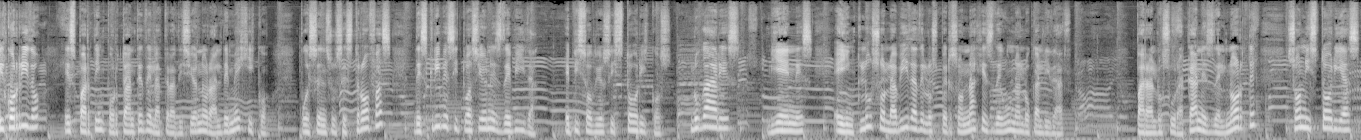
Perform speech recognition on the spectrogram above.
El corrido es parte importante de la tradición oral de México, pues en sus estrofas describe situaciones de vida, episodios históricos, lugares, bienes e incluso la vida de los personajes de una localidad. Para los huracanes del norte son historias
